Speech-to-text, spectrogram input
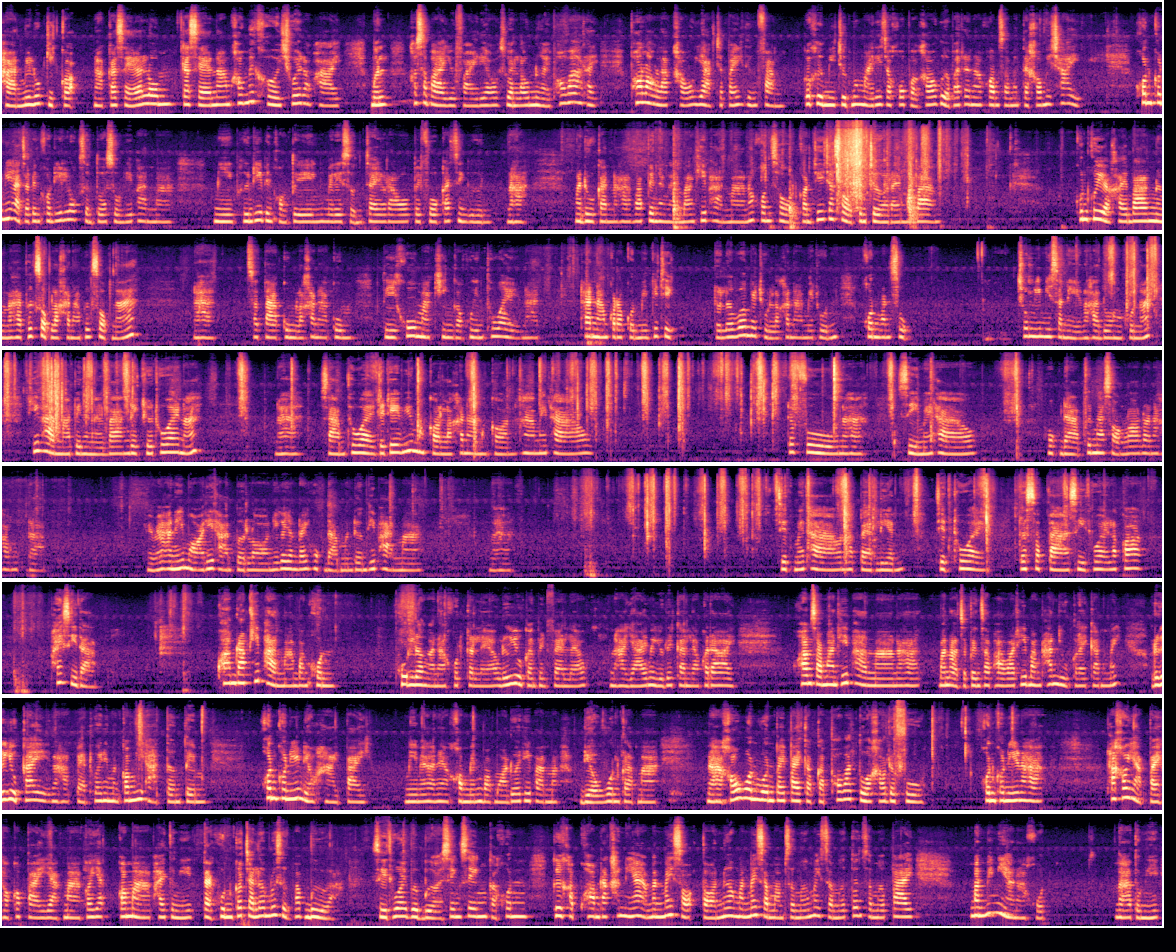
ผ่านไม่รู้กี่เกาะนะกระแสลม กระแสน้ำเขาไม่เคยช่วยเราพาย เหมือนเขาสบายอยู่ฝ่ายเดียว ส่วนเราเหนื่อยเพราะว่าอะไร เพราะเรารักเขาอยากจะไปถึงฝั่งก็คือมีจุดมุ่งหมายที่จะคบกับเขาเผื่อพัฒนาความสัมพันธ์แต่เขาไม่ใช่ คนคนนี้อาจจะเป็นคนที่โลกส่วนตัวสูงที่ผ่านมา มีพื้นที่เป็นของตัวเองไม่ได้สนใจเราไปโฟกัสสิ่งอื่นนะคะ มาดูกันนะคะ ว่าเป็นยังไงบ้างที่ผ่านมาเนาะคนโสดก่อนที่จะโสดคุณเจออะไรมาบ้าง คุณคุยกับใครบ้างหนึ่งนะคะพฤกษบลัคนาพฤกษบนะนะคะสตาร์กลุ่มลัคนากุม ตีคู่มาคิงกับควีนถ้วยนะคะธาน้ำกรกฎมีนพิจิกเดอะเลเวอร์เมถุนลัคนาเมถุน คนวันศุกร์ช่วงนี้มีเสน่ห์นะคะ ดวงของคุณนะ ที่ผ่านมาเป็นยังไงบ้างเด็กถือถ้วยนะนะคะสามถ้วยเดเดวิลมังกรลัคนามังกรห้าไม้เท้าเดอะฟูนะคะสี่ไม้เท้าหกดาบขึ้นมาสองรอบแล้วนะคะหกดาบ เห็นไหมอันนี้หมออธิษฐานเปิดรอนี่ก็ยังได้หกดาบเหมือนเดิมที่ผ่านมานะคะเจ็ดไม้เท้านะคะแปดเหรียญเจ็ดถ้วยเดอะสตาร์สี่ถ้วยแล้วก็ ไพ่สีดาบ ความรักที่ผ่านมาบางคน พูดเรื่องอนาคตกันแล้ว หรืออยู่กันเป็นแฟนแล้วนะคะย้ายมาอยู่ด้วยกันแล้วก็ได้ ความสัมพันธ์ที่ผ่านมานะคะ มันอาจจะเป็นสภาวะที่บางท่านอยู่ไกลกันไหมหรืออยู่ใกล้นะคะแปดถ้วยนี่มันก็มีอาจเติมเต็ม คนคนนี้เดี๋ยวหายไปมีไหมคะเนี่ยคอมเมนต์บอกหมอด้วยที่ผ่านมา เดี๋ยววนกลับมานะคะเขาวนๆไปไปๆกับกับเพราะว่าตัวเขาเดอะฟูลคนคนนี้นะคะ ถ้าเขาอยากไปเขาก็ไป อยากมาก็ยากก็มาภายตรงนี้ แต่คุณก็จะเริ่มรู้สึกว่าเบื่อ สีถ้วยเบื่อเบื่อๆเซ็งเซ็งๆกับคนคือขับความรักครั้งเนี้ยมันไม่สอต่อเนื่องมันไม่สม่ำเสมอไม่เสมอต้นเสมอปลายมันไม่มีอนาคตนะคะตรงนี้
